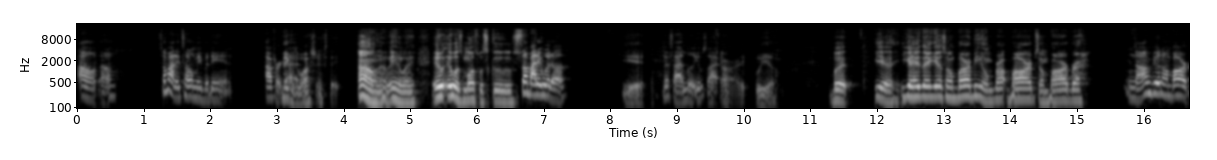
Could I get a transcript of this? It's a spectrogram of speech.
I don't know. Somebody told me, but then I forgot. I think it's Washington State. I don't know. Anyway, it, it was multiple schools. Somebody with a yeah. That's how I look. It was like all right. Well, yeah. But yeah, you got anything else on Barbie, on Bar- Barb's, on Barbara? No, I'm good on Barb.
